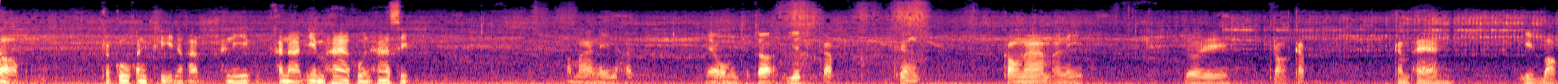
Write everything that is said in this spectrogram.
ดอก ตะกูคอนกรีตนะครับ อันนี้ขนาด M5 คูณ50 ประมาณนี้นะครับ เดี๋ยวผมจะเจาะยึดกับเครื่องกรองน้ำอันนี้ โดยเจาะกับกำแพงอิฐบล็อก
